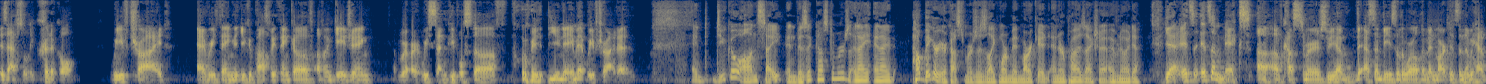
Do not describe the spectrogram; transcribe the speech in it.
is absolutely critical. We've tried everything that you could possibly think of of engaging. We send people stuff, you name it, we've tried it. And do you go on site and visit customers? And I and I how big are your customers? Is like more mid market enterprise? Actually, I have no idea. Yeah, it's it's a mix uh, of customers. We have the SMBs of the world, the mid markets, and then we have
